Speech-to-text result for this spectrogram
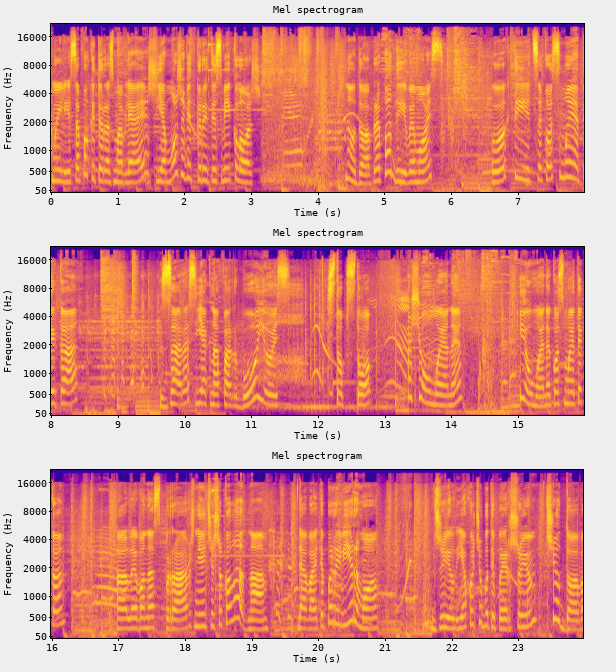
Меліса, поки ти розмовляєш, я можу відкрити свій клош. Ну, добре, подивимось. Ух ти, це косметика. Зараз як нафарбуюсь. Стоп, стоп. А що у мене? І у мене косметика. Але вона справжня чи шоколадна. Давайте перевіримо. Джил, я хочу бути першою. Чудово.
